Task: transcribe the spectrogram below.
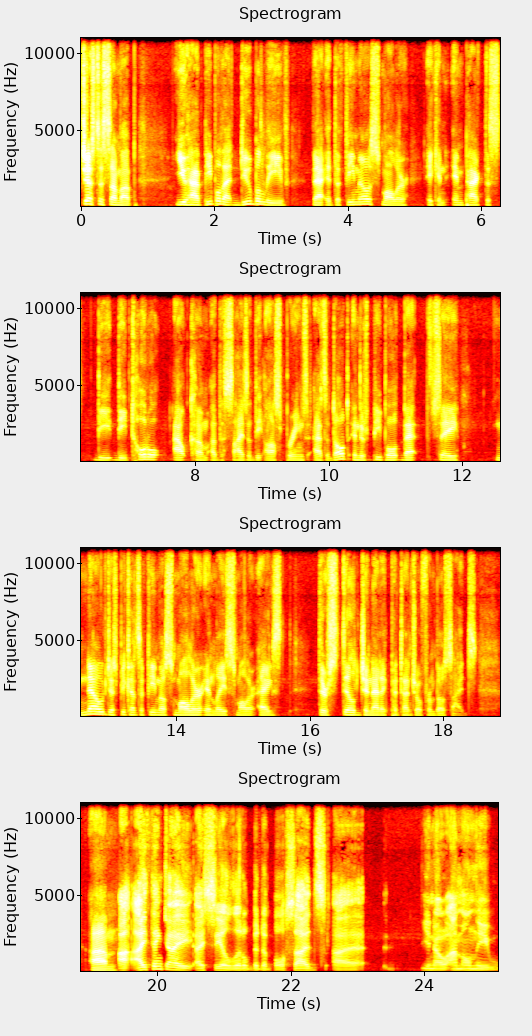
just to sum up, you have people that do believe that if the female is smaller, it can impact the the the total outcome of the size of the offsprings as adult, and there's people that say no, just because the female's smaller and lays smaller eggs, there's still genetic potential from both sides. Um, I, I think I I see a little bit of both sides. Uh, you know, I'm only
